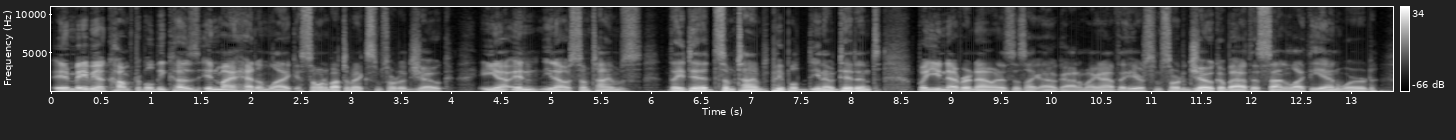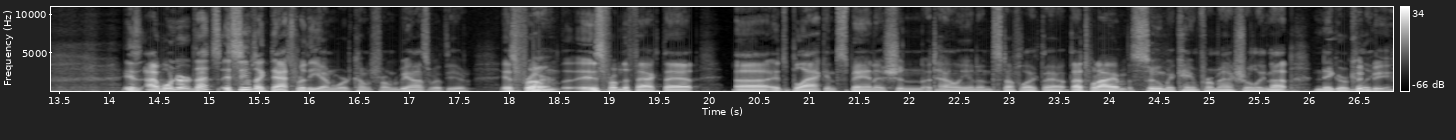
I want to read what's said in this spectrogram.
it made me uncomfortable because in my head, I'm like, is someone about to make some sort of joke? You know, and, mm-hmm. you know, sometimes they did, sometimes people, you know, didn't, but you never know. And it's just like, oh God, am I going to have to hear some sort of joke about this sounding like the N word? Is I wonder that's it seems like that's where the N word comes from, to be honest with you. Is from is from the fact that uh, it's black and Spanish and Italian and stuff like that. That's what I assume it came from, actually, not niggardly. Could be.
